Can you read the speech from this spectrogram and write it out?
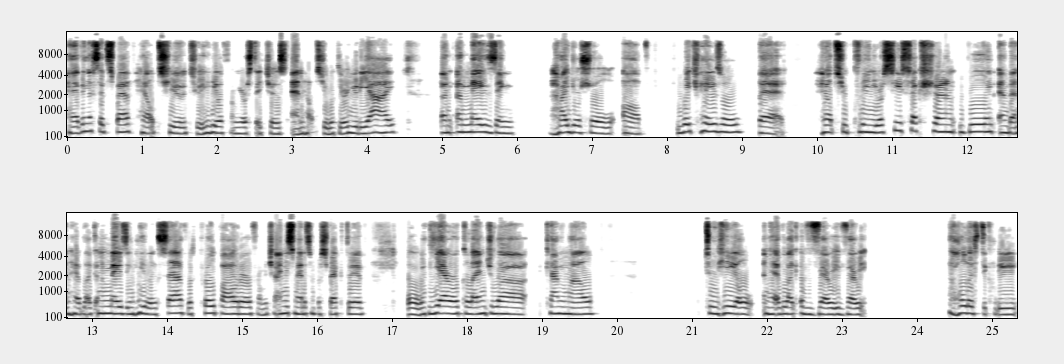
having a sitz bath helps you to heal from your stitches and helps you with your UTI. An amazing hydrosol of witch hazel that helps you clean your C-section wound and then have like an amazing healing salve with pearl powder from a Chinese medicine perspective or with yarrow, calendula, chamomile to heal and have like a very, very holistically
